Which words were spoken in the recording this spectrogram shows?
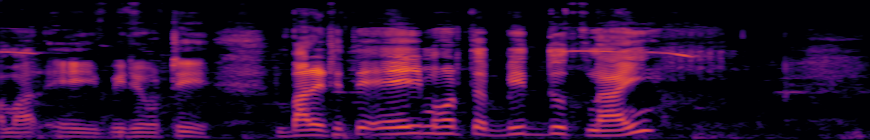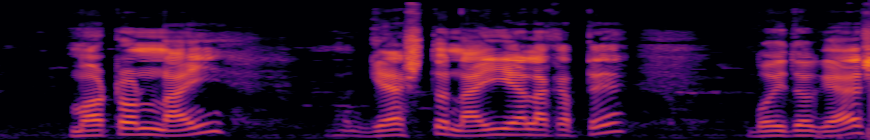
আমার এই ভিডিওটি। বাড়িটিতে এই মুহূর্তে বিদ্যুৎ নাই, মটর নাই, গ্যাস তো নাই এলাকাতে, বৈধ গ্যাস।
